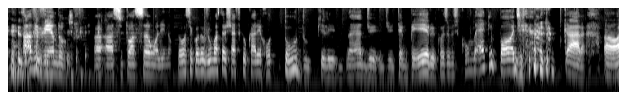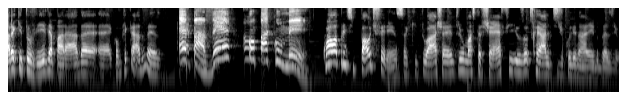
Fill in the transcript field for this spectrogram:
Não tá vivendo a, a, situação ali. Não. Então, assim, quando eu vi o Masterchef que o cara errou tudo, que ele, né, de, de tempero e coisa, eu pensei, como é que pode? cara, a hora que tu vive a parada é, é complicado mesmo. É pra ver ou pra comer? Qual a principal diferença que tu acha entre o Masterchef e os outros realities de culinária aí do Brasil?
